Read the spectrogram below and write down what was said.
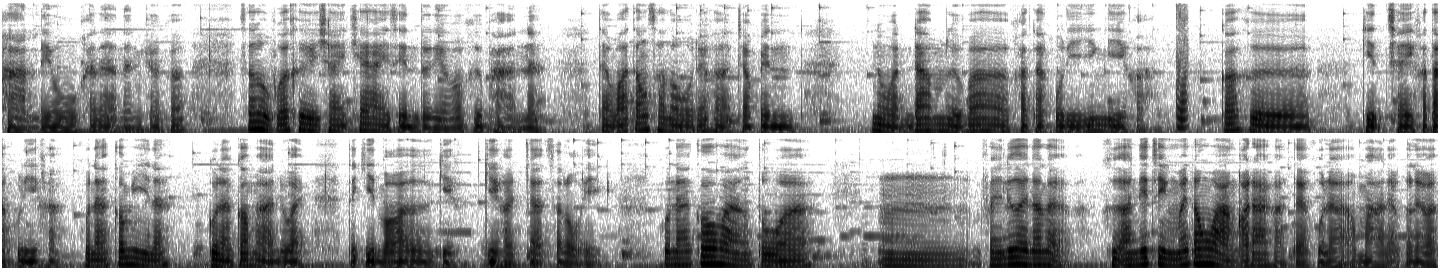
ผ่านเร็วขนาดนั้นค่ะก็สรุปก็คือใช้แค่ไอเซนตัวเดียวก็คือผ่านนะ แต่ว่าต้องสโลด้วยค่ะ จะเป็นหนวดดำหรือว่าคาตาคุริยิ่งดีค่ะ ก็คือกิจใช้คาตาคุริค่ะคุณนะก็มีนะคุณนะก็มาด้วย แต่กิจบอกว่าเออกิจกิจเขาจะสโลว์เองคุณนะก็วางตัวอืมไฟเลื่อยนั่นแหละ คืออันที่จริงไม่ต้องวางก็ได้ค่ะ แต่คุณนะเอามาแล้วก็เลยว่า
